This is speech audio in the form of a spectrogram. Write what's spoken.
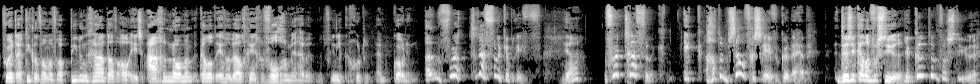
Voor het artikel van mevrouw Piebenga, dat al is aangenomen, kan dat evenwel geen gevolgen meer hebben. Met vriendelijke groeten en koning. Een voortreffelijke brief. Ja? Voortreffelijk. Ik had hem zelf geschreven kunnen hebben. Dus ik kan hem versturen. Je kunt hem versturen.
